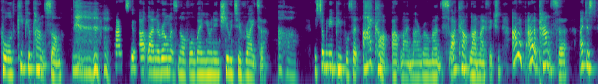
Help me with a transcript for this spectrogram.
called Keep Your Pants On. How to outline a romance novel when you're an intuitive writer. uh-huh. So many people said, I can't outline my romance. I can't outline my fiction. I'm a, I'm a pantser. I just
